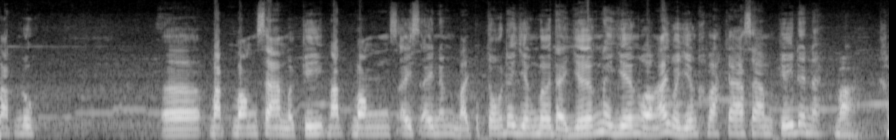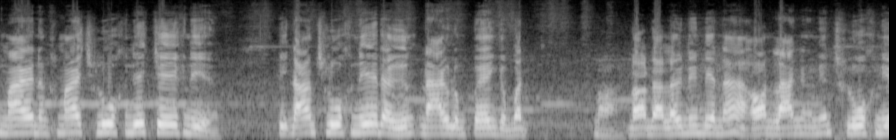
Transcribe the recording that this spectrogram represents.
បាត់នោះអឺបាត់បង់សាមគ្គីបាត់បង់ស្អីស្អីហ្នឹងមិនបាច់បន្ទោសទេយើងមើលតែយើងណាយើងរងហើយបើយើងខ្វះការសាមគ្គីទេណាបាទខ្មែរនិងខ្មែរឆ្លោះគ្នាជេរគ្នាពីដើមឆ្លោះគ្នាតែរឿងដាវលំពេងកវិតបាទ ដល់ដល់ឥឡូវនេះមានណាអនឡាញនឹងមានឆ្លោះគ្នា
